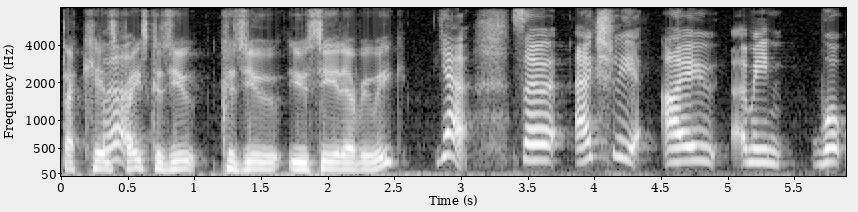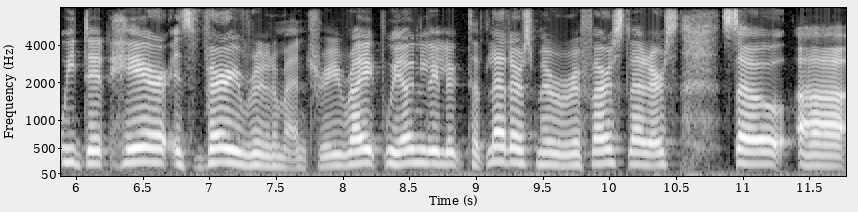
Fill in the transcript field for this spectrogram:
that kid's face because you because you you see it every week? Yeah. So actually, I I mean. What we did here is very rudimentary, right? We only looked at letters, mirror reverse letters. So uh,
